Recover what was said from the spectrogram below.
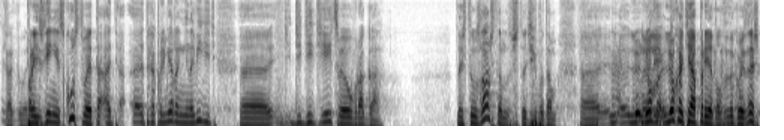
Как говорится. произведение искусства это, это как примерно ненавидеть э, детей своего врага. То есть ты узнал, что, там, что типа там э, Ну Леха, или- тебя предал, ты такой, знаешь,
